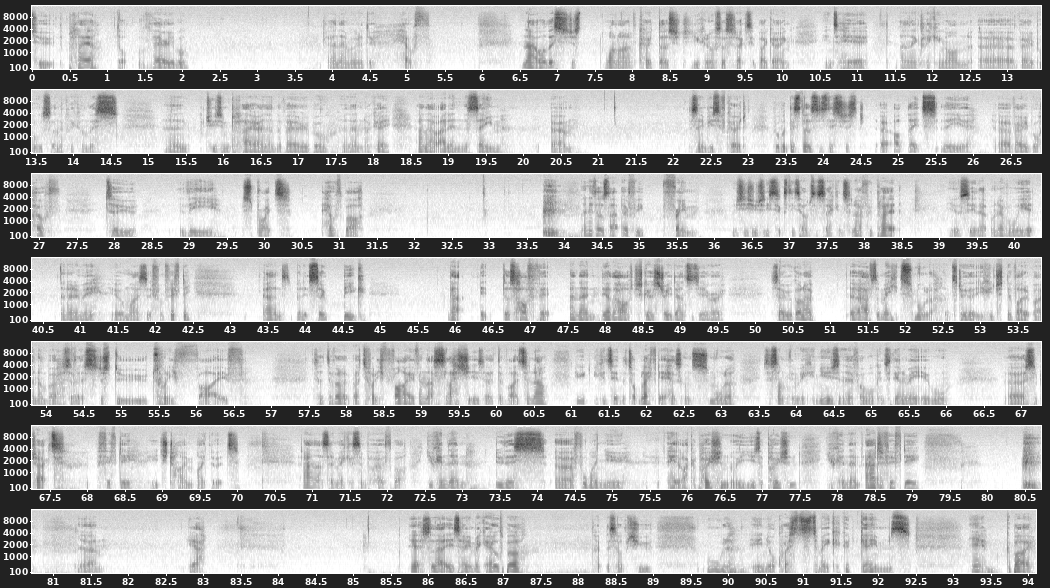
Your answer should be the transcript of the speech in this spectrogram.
to the player dot variable and then we're going to do health. Now, well, this is just one line of code does. You can also select it by going into here and then clicking on uh, variables and then click on this and choosing player and then the variable and then okay and now add in the same um, the same piece of code. But what this does is this just uh, updates the uh, variable health to the sprite health bar. And it does that every frame which is usually 60 times a second. So now if we play it you'll see that whenever we hit an enemy it will minus it from 50 and but it's so big that it does half of it and then the other half just goes straight down to zero. So we're going to uh, have to make it smaller. And to do that, you can just divide it by a number. So let's just do 25. So divide it by 25, and that slash is a divide. So now you, you can see in the top left, it has gone smaller. So something we can use, and if I walk into the enemy, it will uh, subtract 50 each time I do it. And that's how make a simple health bar. You can then do this uh, for when you hit like a potion or you use a potion, you can then add 50. um, yeah. Yeah, so that is how you make a health bar. Hope this helps you all in your quests to make good games. Yeah, goodbye.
